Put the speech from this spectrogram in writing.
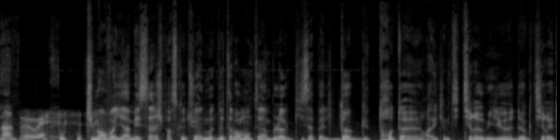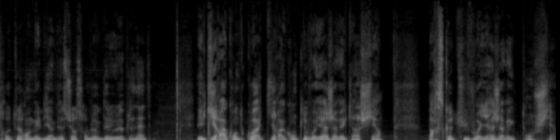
Un peu, ouais. Tu m'as envoyé un message parce que tu as notamment monté un blog qui s'appelle Dog Trotter, avec un petit tiret au milieu, Dog-Trotter, on met le lien bien sûr sur le blog d'Allo la planète, et qui raconte quoi? Qui raconte le voyage avec un chien, parce que tu voyages avec ton chien.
